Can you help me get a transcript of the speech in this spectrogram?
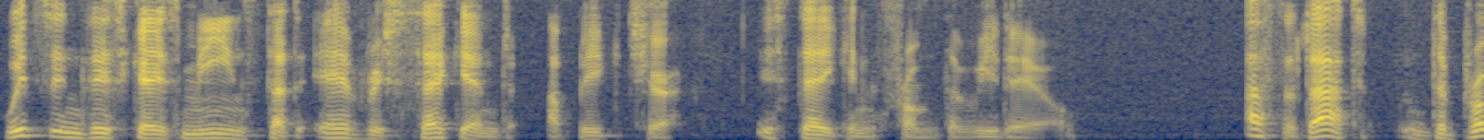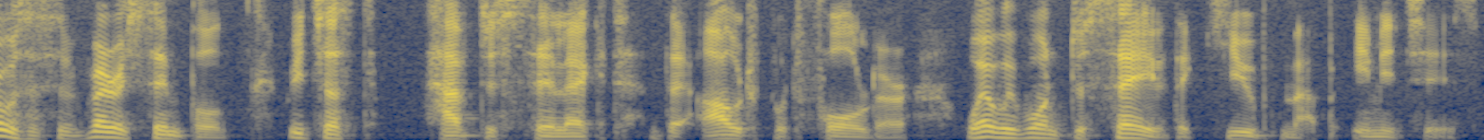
which in this case means that every second a picture is taken from the video. After that, the process is very simple. We just have to select the output folder where we want to save the cube map images.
